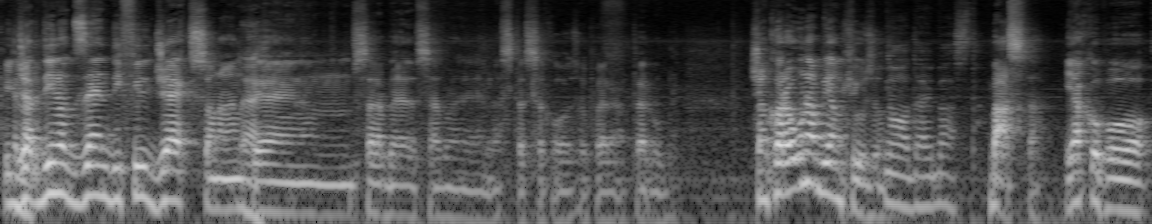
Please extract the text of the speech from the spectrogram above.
è la- giardino zen di Phil Jackson anche Eh. sarebbe, sarebbe la stessa cosa per, per Rubio. C'è ancora una, abbiamo chiuso. No, dai, basta. Basta. Jacopo...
